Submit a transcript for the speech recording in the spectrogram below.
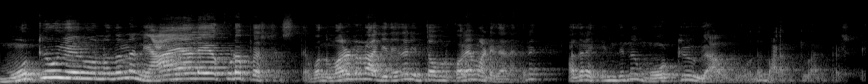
ಮೋಟಿವ್ ಏನು ಅನ್ನೋದನ್ನು ನ್ಯಾಯಾಲಯ ಕೂಡ ಪ್ರಶ್ನಿಸುತ್ತೆ. ಒಂದು ಮರ್ಡರ್ ಆಗಿದೆ ಅಂದರೆ ಇಂಥವ್ನು ಕೊಲೆ ಮಾಡಿದ್ದಾನೆ ಅಂದರೆ ಅದರ ಹಿಂದಿನ ಮೋಟಿವ್ ಯಾವುದು ಅನ್ನೋದು ಭಾಳ ಮುಖ್ಯವಾದ ಪ್ರಶ್ನೆ.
